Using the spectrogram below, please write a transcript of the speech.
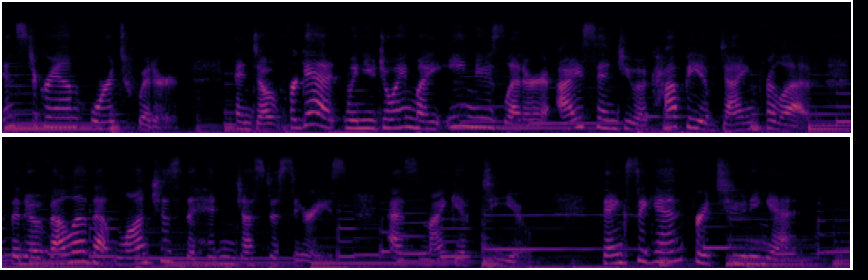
Instagram, or Twitter. And don't forget, when you join my e newsletter, I send you a copy of Dying for Love, the novella that launches the Hidden Justice series, as my gift to you. Thanks again for tuning in.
